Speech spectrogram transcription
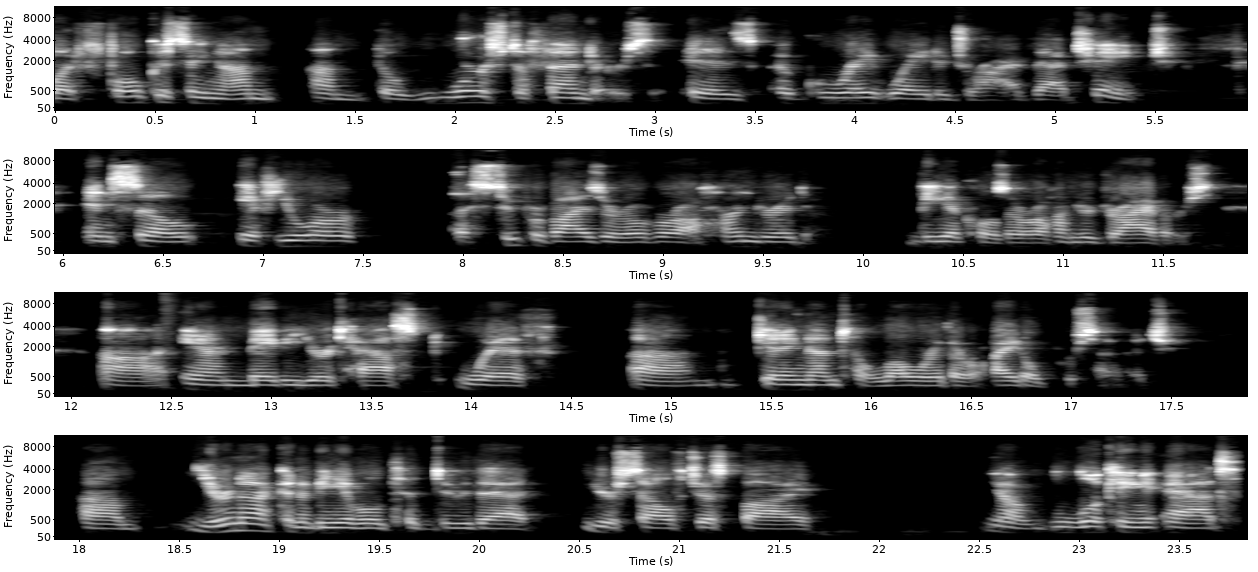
but focusing on on the worst offenders is a great way to drive that change. And so, if you're a supervisor over a hundred vehicles or a hundred drivers, uh, and maybe you're tasked with um, getting them to lower their idle percentage, um, you're not going to be able to do that yourself just by you know, looking at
